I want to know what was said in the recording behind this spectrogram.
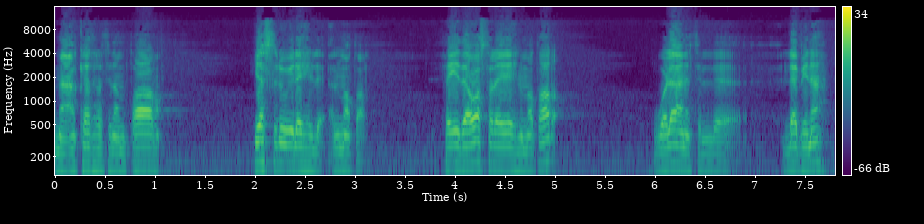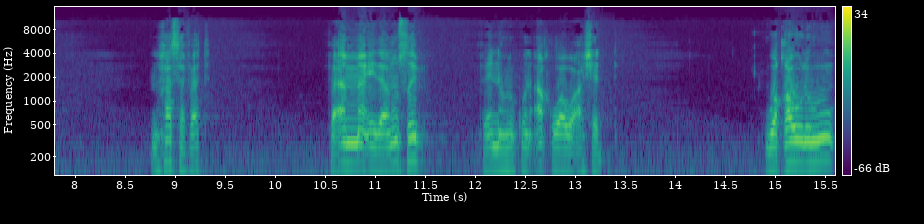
مع كثرة الأمطار يصل إليه المطر. فإذا وصل إليه المطر ولانت اللبنة انخسفت. فأما إذا نصب فإنه يكون أقوى وأشد. وقوله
